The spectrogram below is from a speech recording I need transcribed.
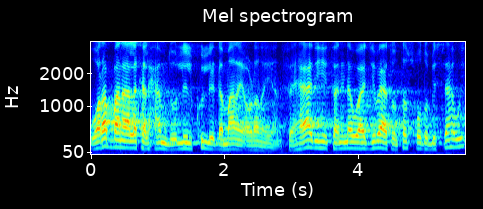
Warabbanaa laka alxamdu lilkulli dhammaan ay odhanayaan. Fahadihi tanina waajibaat tasqudu bisahwi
